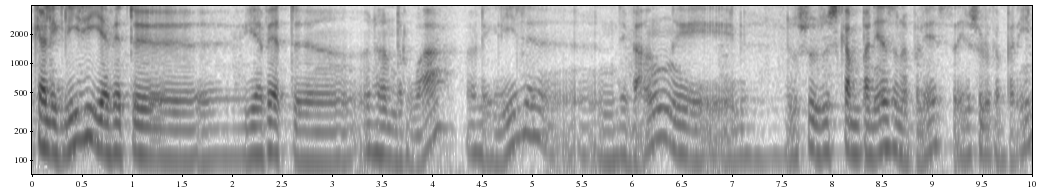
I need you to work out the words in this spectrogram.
qu'à l'église, il y avait, y avait un endroit à l'église, des bancs, et sous le campanile, on appelait, c'est-à-dire sous le campanile,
